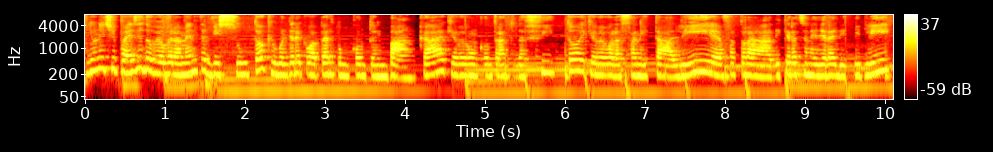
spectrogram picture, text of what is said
gli unici paesi dove ho veramente vissuto, che vuol dire che ho aperto un conto in banca, che avevo un contratto d'affitto e che avevo la sanità lì e ho fatto la dichiarazione di redditi lì,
